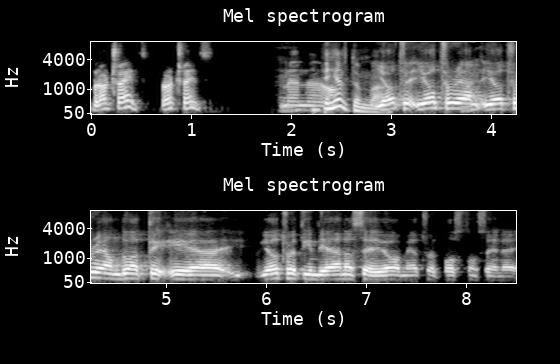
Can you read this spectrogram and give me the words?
Bra trade. Bra trade. Mm. Men, Inte ja. helt dumma. Jag, tror- jag, tror ändå, jag tror ändå att det är... Jag tror att Indiana säger ja, men jag tror att Boston säger nej.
